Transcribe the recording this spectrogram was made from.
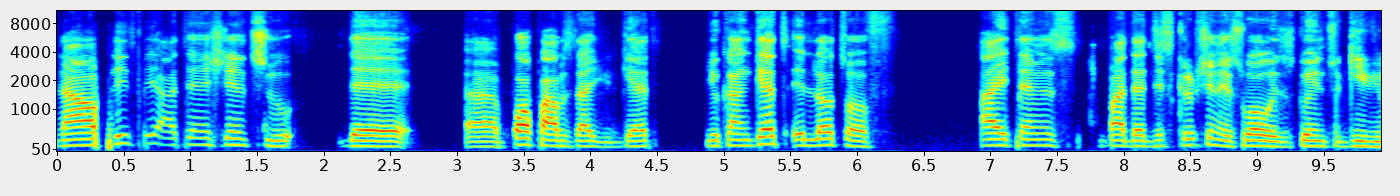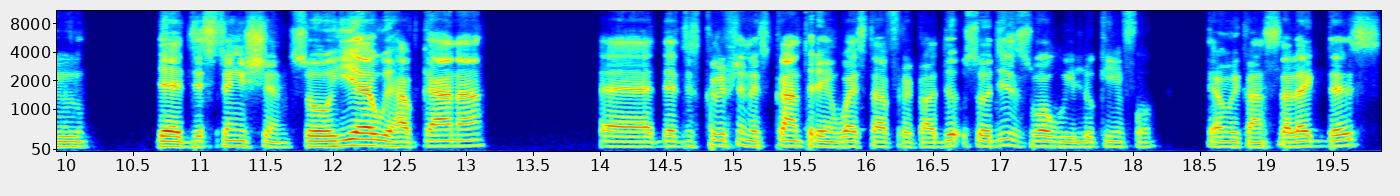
now please pay attention to the uh, pop-ups that you get you can get a lot of items, but the description as well is what is going to give you the distinction. So here we have Ghana. Uh, the description is country in West Africa. So this is what we're looking for. Then we can select this.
